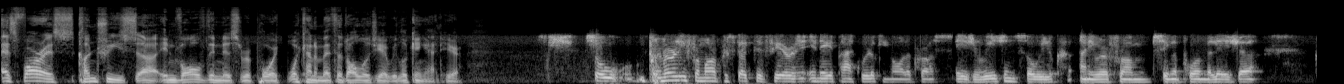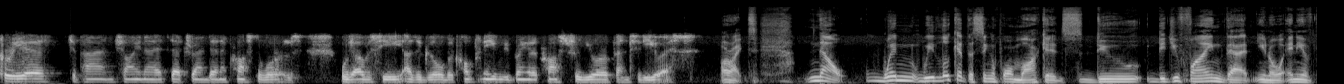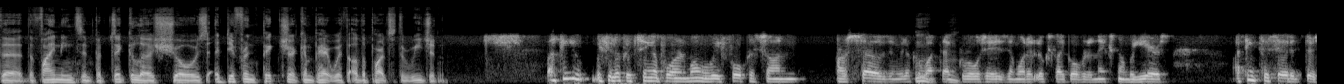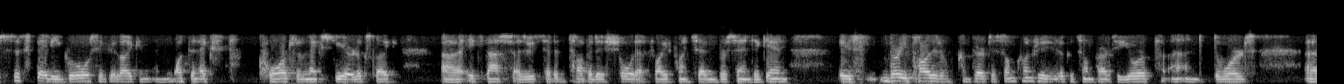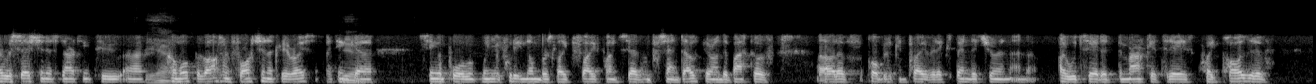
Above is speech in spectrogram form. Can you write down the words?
As far as countries uh, involved in this report, what kind of methodology are we looking at here? So, primarily from our perspective here in APAC, we're looking all across Asia region. So, we look anywhere from Singapore, Malaysia, Korea, Japan, China, etc., and then across the world. We obviously, as a global company, we bring it across through Europe and to the US. All right. Now, when we look at the Singapore markets, do did you find that you know any of the the findings in particular shows a different picture compared with other parts of the region? I think if you look at Singapore and when we focus on ourselves and we look at mm, what that mm. growth is and what it looks like over the next number of years, I think to say that there's a steady growth, if you like, and, what the next quarter, the next year looks like, uh, it's that, as we said at the top of the show, that 5.7%. Again, is very positive compared to some countries. You look at some parts of Europe and the world uh, recession is starting to uh, yeah. come up a lot, unfortunately, right? I think yeah. uh, Singapore, when you're putting numbers like 5.7% out there on the back of a lot of public and private expenditure, and, and I would say that the market today is quite positive,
